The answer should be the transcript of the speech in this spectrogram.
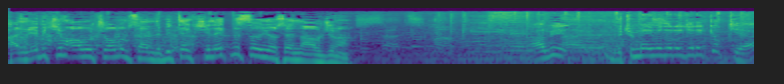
Ha ne biçim avuç oğlum sende? Bir tek çilek mi sığıyor senin avucuna? Abi bütün meyvelere gerek yok ki ya.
